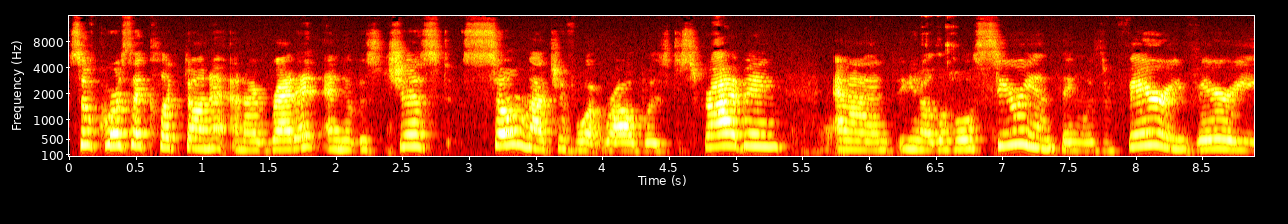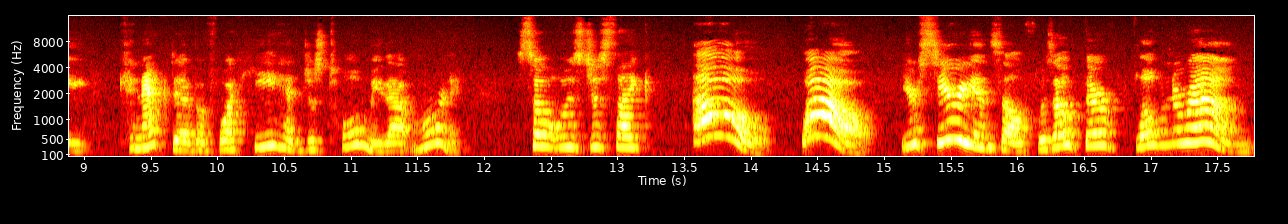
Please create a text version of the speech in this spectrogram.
So, of course, I clicked on it and I read it, and it was just so much of what Rob was describing. And, you know, the whole Sirian thing was very, very connective of what he had just told me that morning. So it was just like, oh, wow, your Sirian self was out there floating around,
